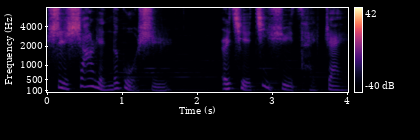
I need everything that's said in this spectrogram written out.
是杀人的果实，而且继续采摘，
